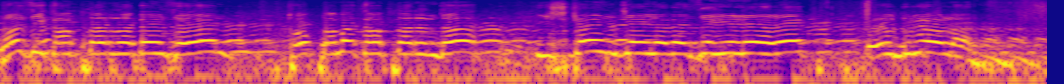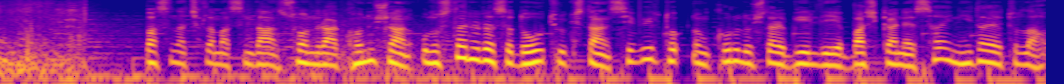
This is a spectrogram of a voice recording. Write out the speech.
Nazi kamplarına benzeyen toplama kamplarında işkenceyle ve zehirleyerek öldürüyorlar. Basın açıklamasından sonra konuşan Uluslararası Doğu Türkistan Sivil Toplum Kuruluşları Birliği Başkanı Sayın Hidayetullah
